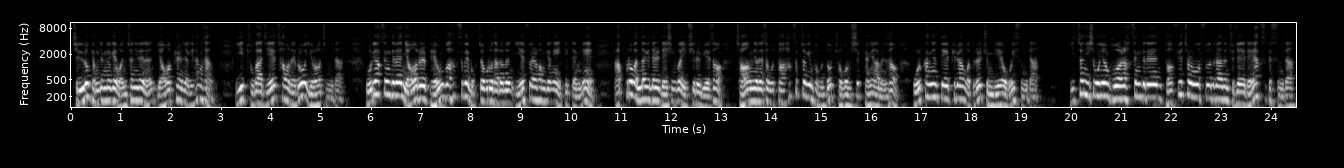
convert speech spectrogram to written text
진로 경쟁력의 원천이 되는 영어 표현력의 향상, 이 두 가지의 차원으로 이루어집니다. 우리 학생들은 영어를 배움과 학습의 목적으로 다루는 EFL 환경에 있기 때문에 앞으로 만나게 될 내신과 입시를 위해서 저학년에서부터 학습적인 부분도 조금씩 병행하면서 5, 6학년 때에 필요한 것들을 준비해 오고 있습니다. 2025년 9월 학생들은 The Future of Food라는 주제에 대해 학습했습니다.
